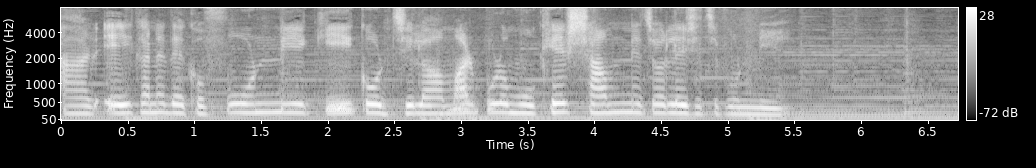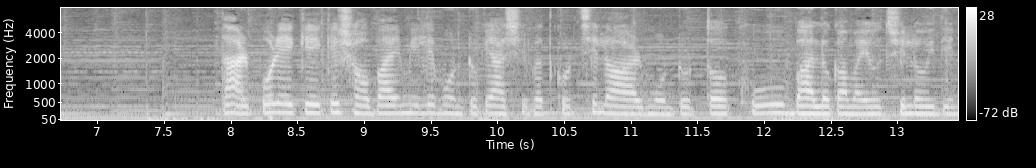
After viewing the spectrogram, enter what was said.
আর এইখানে দেখো, ফোন নিয়ে কি করছিল? আমার পুরো মুখের সামনে চলে এসেছে ফোন নিয়ে। তারপরে একে একে সবাই মিলে মন্টুকে আশীর্বাদ করছিল, আর মন্টুর তো খুব ভালো কামাই হচ্ছিল ওই দিন।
